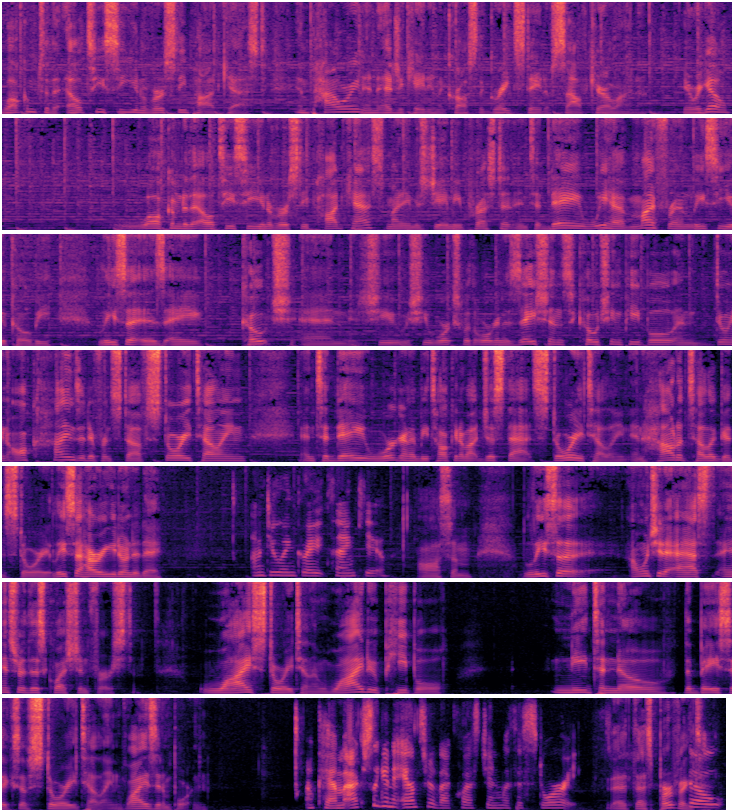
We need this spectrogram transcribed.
Welcome to the LTC University podcast, empowering and educating across the great state of South Carolina. Here we go. Welcome to the LTC University podcast. My name is Jamie Preston, and today we have my friend Lisa Yakobi. Lisa is a coach and she she works with organizations coaching people and doing all kinds of different stuff storytelling and today we're going to be talking about just that storytelling and how to tell a good story. Lisa, how are you doing today? I'm doing great. Thank you. Awesome. Lisa, I want you to ask answer this question first. Why storytelling? Why do people need to know the basics of storytelling? Why is it important? Okay, I'm actually going to answer that question with a story. That, that's perfect. So,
